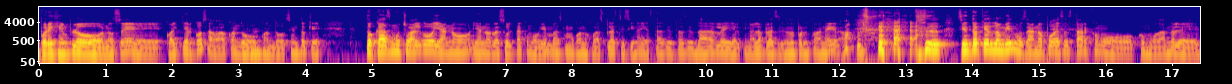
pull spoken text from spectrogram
Por ejemplo, no sé, cualquier cosa, ¿va? Cuando, cuando siento que tocas mucho algo, ya no, ya no resulta como bien, ¿va? Es como cuando juegas plasticina y estás y estás y darle y al final la plasticina se pone toda negra. siento que es lo mismo, o sea, no puedes estar como, como dándole,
